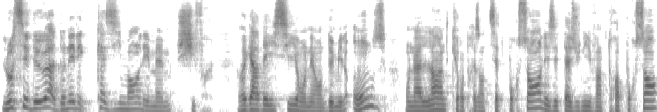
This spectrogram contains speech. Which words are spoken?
L'OCDE a donné les, quasiment les mêmes chiffres. Regardez ici, on est en 2011, on a l'Inde qui représente 7%, les États-Unis 23%,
